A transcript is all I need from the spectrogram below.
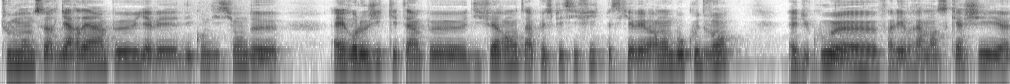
tout le monde se regardait un peu. Il y avait des conditions de aérologiques qui étaient un peu différentes, un peu spécifiques parce qu'il y avait vraiment beaucoup de vent. Et du coup, euh, fallait vraiment se cacher, euh,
